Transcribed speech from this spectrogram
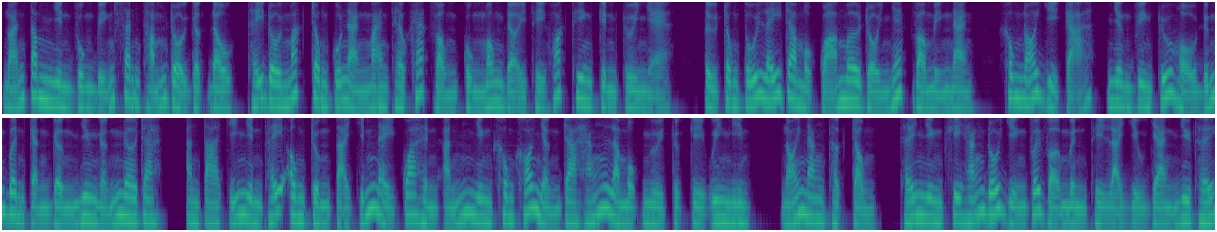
Noãn tâm nhìn vùng biển xanh thẳm rồi gật đầu, thấy đôi mắt trong của nàng mang theo khát vọng cùng mong đợi thì Hoắc Thiên Kình cười nhẹ, từ trong túi lấy ra một quả mơ rồi nhét vào miệng nàng, không nói gì cả, nhân viên cứu hộ đứng bên cạnh gần như ngẩn ngơ ra, anh ta chỉ nhìn thấy ông trùm tài chính này qua hình ảnh nhưng không khó nhận ra hắn là một người cực kỳ uy nghiêm, nói năng thật trọng, thế nhưng khi hắn đối diện với vợ mình thì lại dịu dàng như thế,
